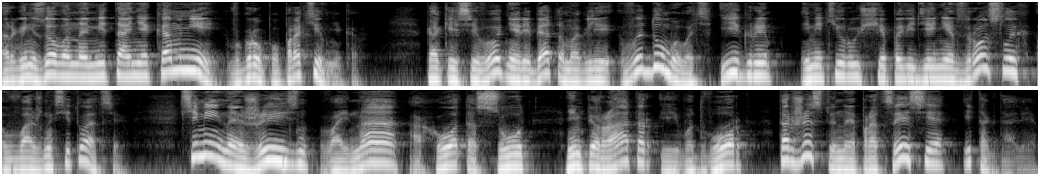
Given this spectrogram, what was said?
организованное метание камней в группу противников. Как и сегодня, ребята могли выдумывать игры, имитирующие поведение взрослых в важных ситуациях. Семейная жизнь, война, охота, суд, император и его двор, торжественная процессия и так далее.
